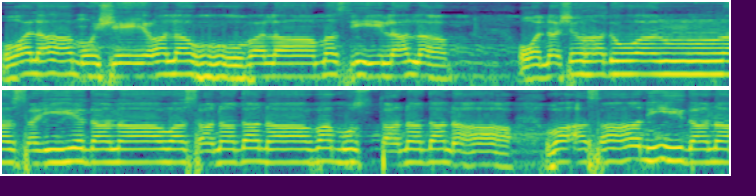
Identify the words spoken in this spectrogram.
ولا مشير له ولا مثيل له. ونشهد أن سيدنا وسندنا ومستندنا وأسانيدنا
